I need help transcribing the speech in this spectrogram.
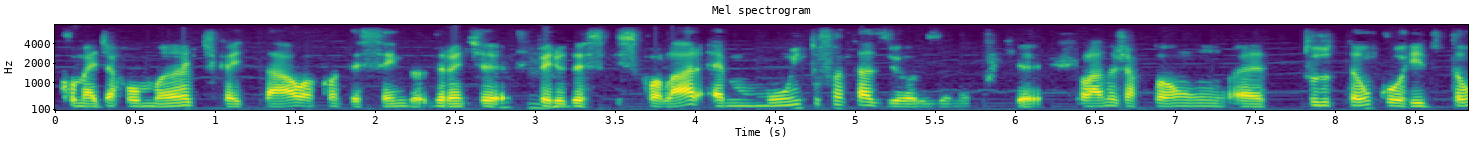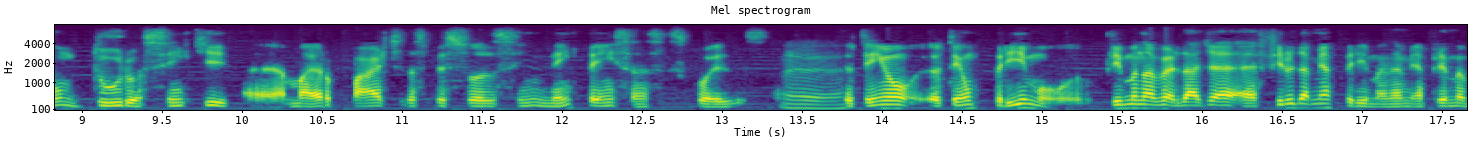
comédia romântica e tal, acontecendo durante o período escolar é muito fantasioso, né? Porque lá no Japão é, tudo tão corrido, tão duro assim que é, a maior parte das pessoas assim nem pensa nessas coisas. É. Eu tenho, eu tenho um primo, o primo na verdade é, é, filho da minha prima, né? Minha prima é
